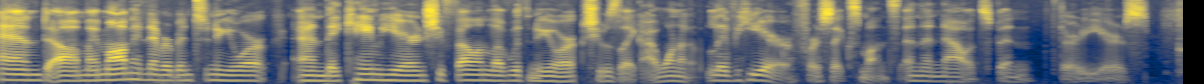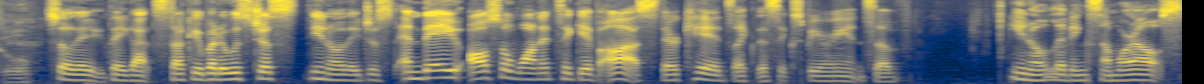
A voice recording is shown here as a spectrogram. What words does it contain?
And uh, my mom had never been to New York, and they came here, and she fell in love with New York. She was like, "I want to live here for six months," and then now it's been thirty years. Cool. So they they got stuck here, but it was just you know they just and they also wanted to give us their kids like this experience of, you know, living somewhere else.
